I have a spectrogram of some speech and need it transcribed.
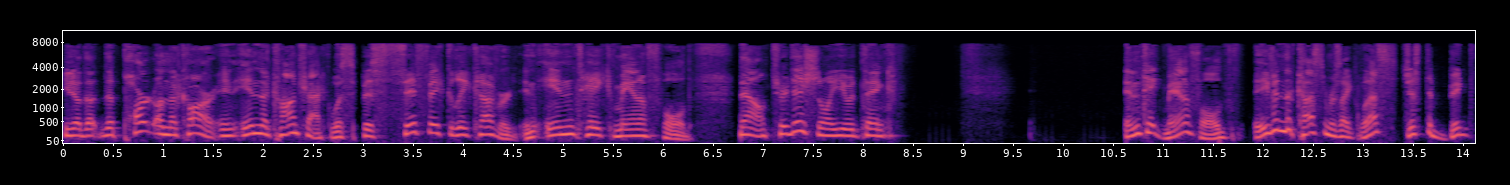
you know, the, the part on the car in, in the contract was specifically covered, an intake manifold. Now, traditionally, you would think, intake manifold, even the customer's like, well, that's just a big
